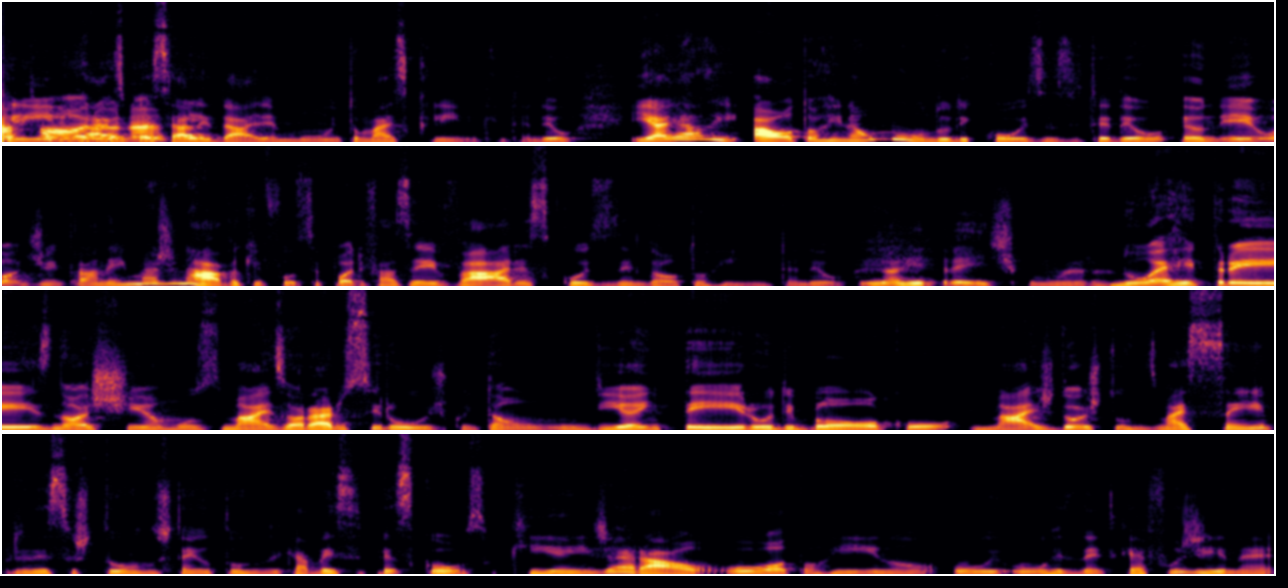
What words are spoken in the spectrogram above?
clínica a né? especialidade, é muito mais clínica, entendeu? E aí, assim, a otorrina é um mundo de coisas, entendeu? Eu, eu, antes de entrar, nem imaginava que fosse. Você pode fazer várias coisas dentro da otorrina, entendeu? E no R3, como era? No R3, nós tínhamos mais horário cirúrgico. Então, um dia inteiro de bloco, mais dois turnos. Mas sempre nesses turnos tem o turno de cabeça e pescoço, que, em geral, o otorrino, o, o residente quer fugir, né?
